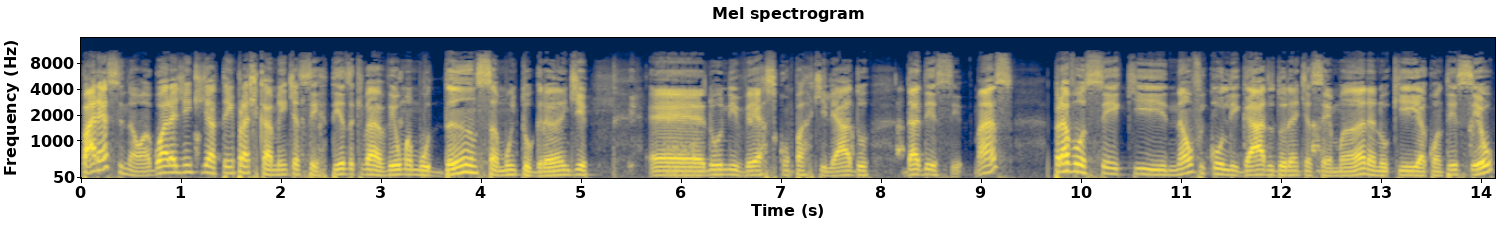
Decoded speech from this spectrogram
Parece não, agora a gente já tem praticamente a certeza que vai haver uma mudança muito grande é, no universo compartilhado da DC. Mas, para você que não ficou ligado durante a semana no que aconteceu,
